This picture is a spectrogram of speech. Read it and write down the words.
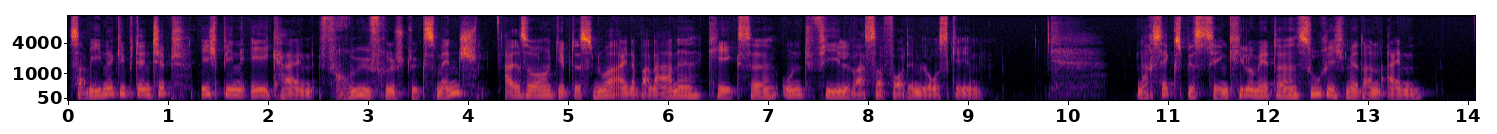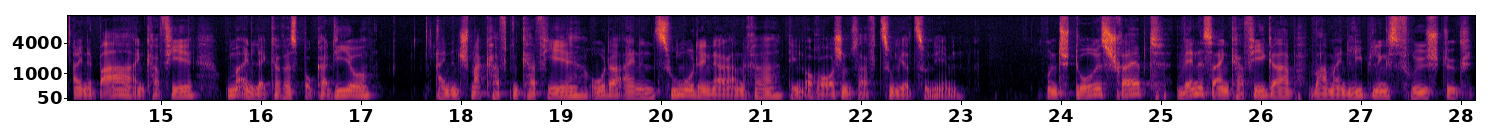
Sabine gibt den Tipp, ich bin eh kein Frühfrühstücksmensch, also gibt es nur eine Banane, Kekse und viel Wasser vor dem Losgehen. Nach sechs bis zehn Kilometer suche ich mir dann ein, eine Bar, ein Café, um ein leckeres Bocadillo, einen schmackhaften Kaffee oder einen Zumo de Naranja, den Orangensaft, zu mir zu nehmen. Und Doris schreibt, wenn es ein Kaffee gab, war mein Lieblingsfrühstück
